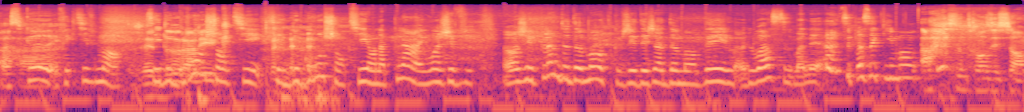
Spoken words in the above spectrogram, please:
parce que ah, effectivement, c'est de gros chantiers, c'est de gros chantiers. On a plein. Et moi, j'ai vu, alors j'ai plein de demandes que j'ai déjà demandées. c'est pas ça qui manque. Ah, c'est une transition à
